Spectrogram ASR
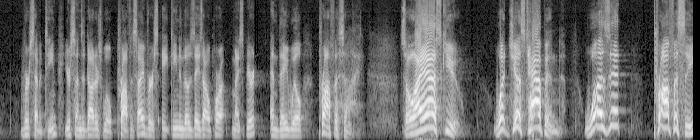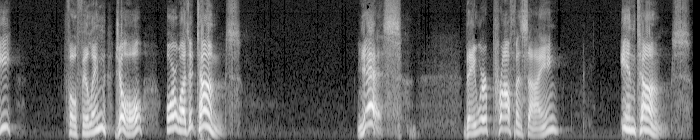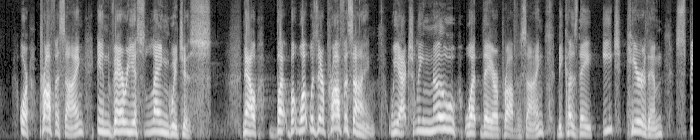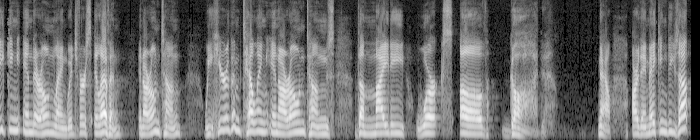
Verse 17, your sons and daughters will prophesy. Verse 18, in those days I will pour out my spirit and they will prophesy. So I ask you, what just happened? Was it prophecy fulfilling Joel or was it tongues? Yes. They were prophesying in tongues or prophesying in various languages. Now, but, but what was their prophesying? We actually know what they are prophesying because they each hear them speaking in their own language. Verse 11, in our own tongue, we hear them telling in our own tongues the mighty works of God. Now, are they making these up?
